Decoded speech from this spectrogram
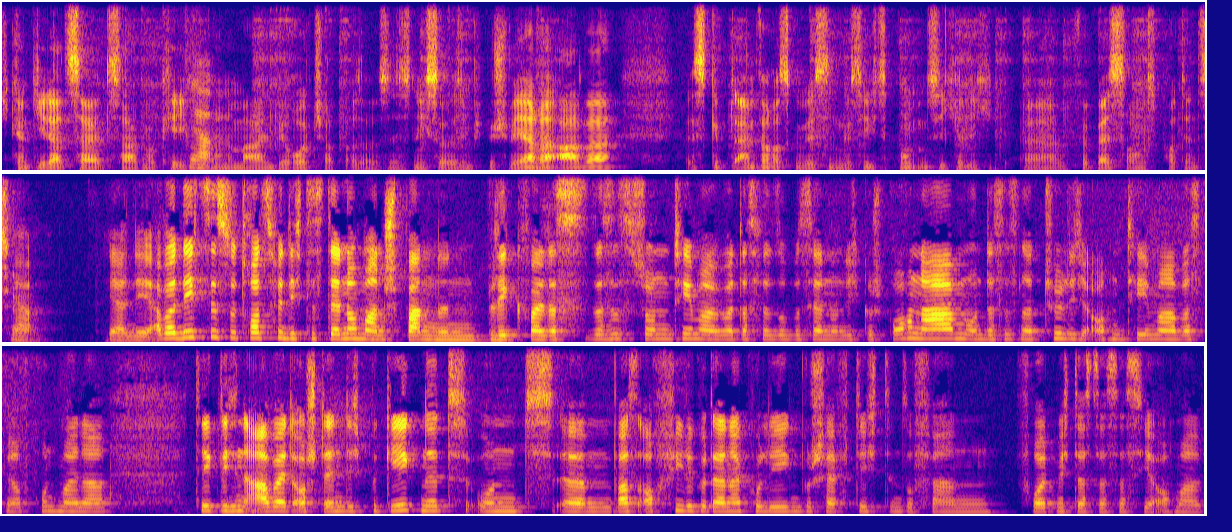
ich könnte jederzeit sagen, okay, ich ja. mache einen normalen Bürojob. Also es ist nicht so, dass ich mich beschwere, ja. aber es gibt einfach aus gewissen Gesichtspunkten sicherlich äh, Verbesserungspotenzial. Ja. Ja, nee, aber nichtsdestotrotz finde ich das dennoch mal einen spannenden Blick, weil das, das ist schon ein Thema, über das wir so bisher noch nicht gesprochen haben. Und das ist natürlich auch ein Thema, was mir aufgrund meiner täglichen Arbeit auch ständig begegnet und ähm, was auch viele deiner Kollegen beschäftigt. Insofern freut mich, dass das, das hier auch mal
